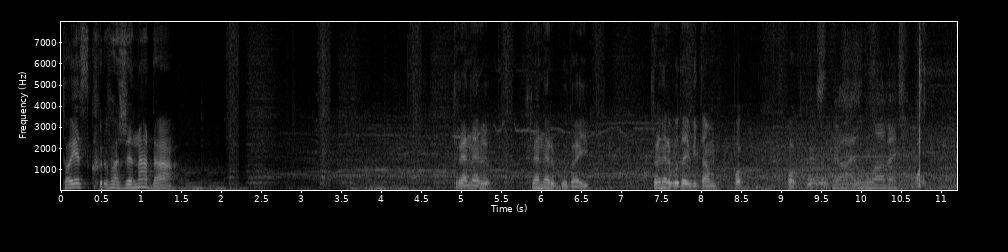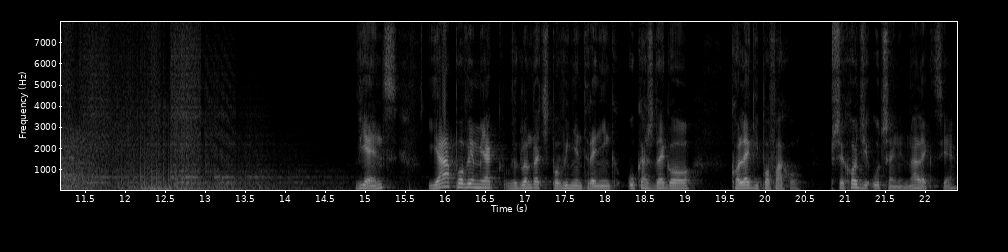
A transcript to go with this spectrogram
To jest kurwa żenada. Trener, trener Budaj, trener Budaj, witam pod, podcast. I love it. Więc ja powiem, jak wyglądać powinien trening u każdego kolegi po fachu. Przychodzi uczeń na lekcję,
